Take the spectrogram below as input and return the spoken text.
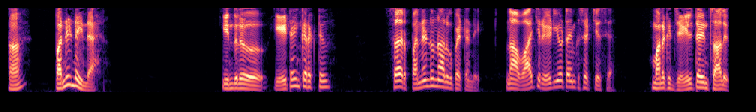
ఆ? పన్నెండయిందా ఇందులో ఏ టైం కరెక్ట్ సార్ పన్నెండు నాలుగు పెట్టండి నా వాచ్ రేడియో టైంకి సెట్ చేశా. మనకు జైల్ టైం చాలు.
